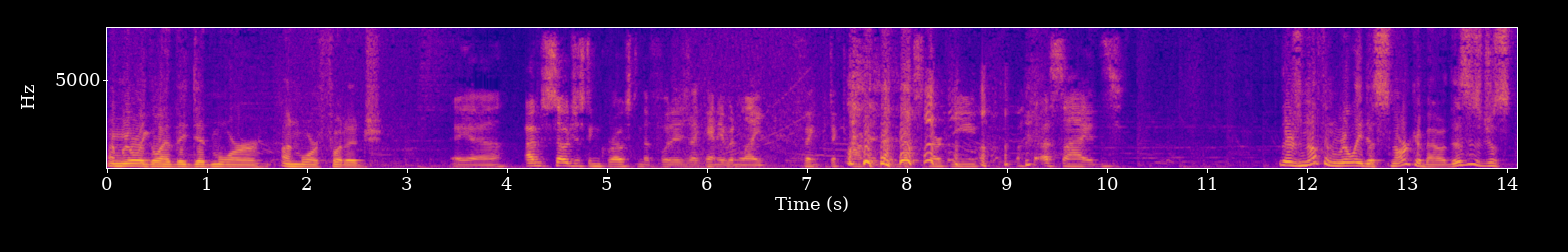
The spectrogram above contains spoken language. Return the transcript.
I'm really glad they did more on more footage. Yeah. I'm so just engrossed in the footage, I can't even, like, think to comment or make snarky asides. There's nothing really to snark about. This is just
